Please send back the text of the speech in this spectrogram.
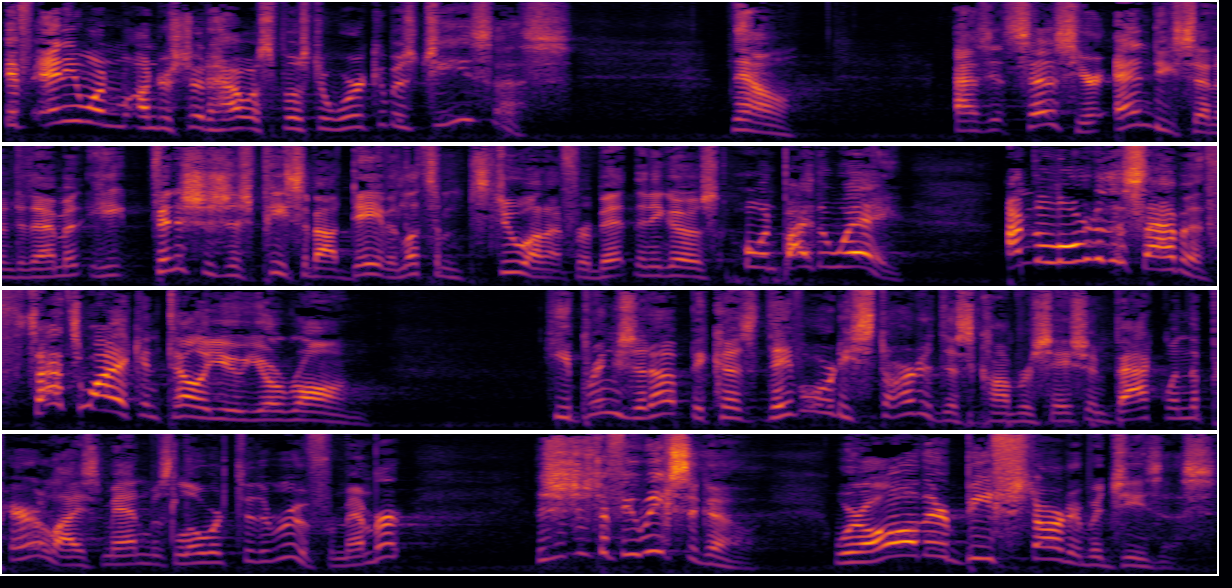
If anyone understood how it was supposed to work, it was Jesus. Now, as it says here, and he said unto them, he finishes his piece about David, lets him stew on it for a bit, then he goes, Oh, and by the way, I'm the Lord of the Sabbath. That's why I can tell you you're wrong. He brings it up because they've already started this conversation back when the paralyzed man was lowered through the roof, remember? This is just a few weeks ago, where all their beef started with Jesus.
